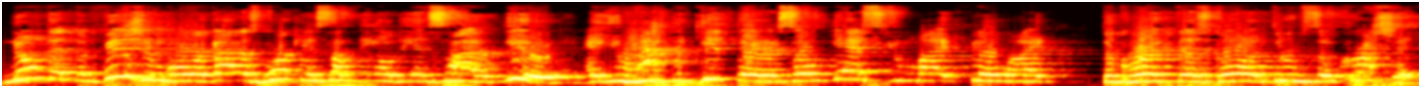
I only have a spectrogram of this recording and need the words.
know that the vision board, God is working something on the inside of you, and you have to get there. And so, yes, you might feel like the grape that's going through some crushing.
